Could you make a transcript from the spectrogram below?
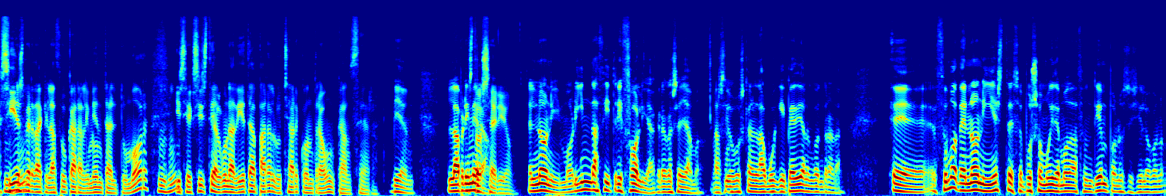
si es Ujú. verdad que el azúcar alimenta el tumor y si existe alguna dieta para luchar contra un cáncer. Bien. La primera, Esto es serio. el noni, Morinda citrifolia, creo que se llama. Si lo buscan en la Wikipedia lo encontrarán. Eh, el zumo de noni este se puso muy de moda hace un tiempo, no sé si lo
